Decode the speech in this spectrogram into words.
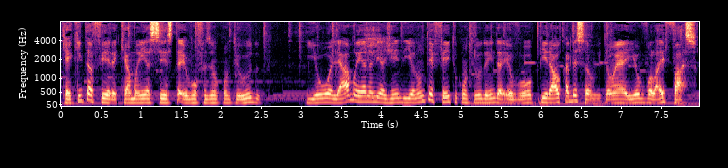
que é quinta-feira, que amanhã é sexta, eu vou fazer um conteúdo, e eu olhar amanhã na minha agenda e eu não ter feito o conteúdo ainda, eu vou pirar o cabeção. Então é aí eu vou lá e faço.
